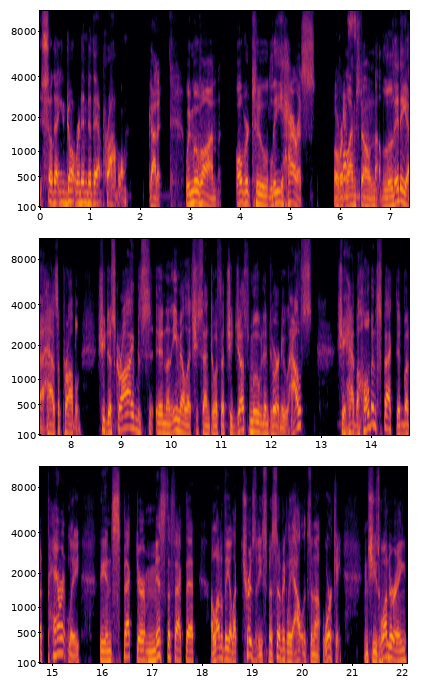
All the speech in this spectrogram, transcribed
So that you don't run into that problem. Got it. We move on over to Lee Harris over at Limestone. Lydia has a problem. She describes in an email that she sent to us that she just moved into her new house. She had the home inspected, but apparently the inspector missed the fact that a lot of the electricity, specifically outlets, are not working. And she's wondering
